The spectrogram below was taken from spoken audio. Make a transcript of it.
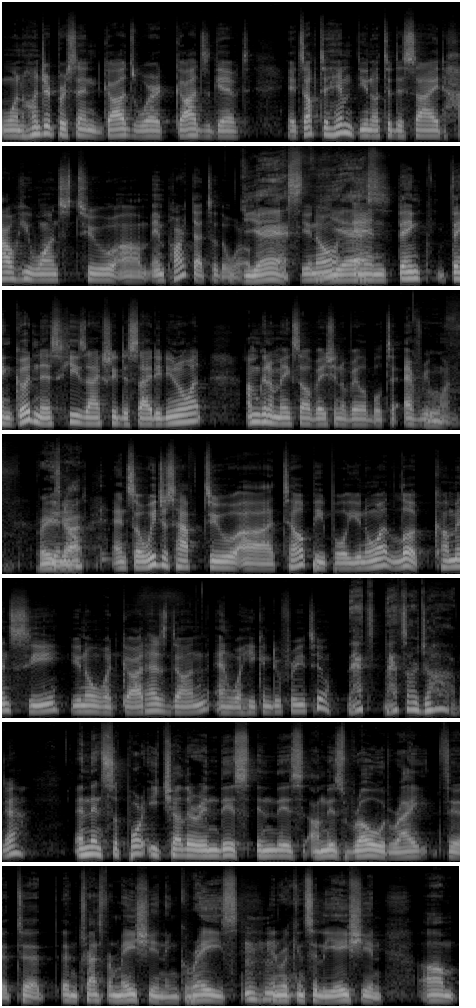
100% God's work, God's gift. It's up to him, you know, to decide how he wants to um, impart that to the world. Yes, you know, yes. and thank thank goodness he's actually decided. You know what? I'm gonna make salvation available to everyone. Praise you know? God. And so we just have to uh, tell people, you know what? Look, come and see, you know, what God has done and what He can do for you too. That's that's our job. Yeah. and then support each other in this in this on this road right to to in transformation and grace Mm-hmm. and reconciliation um,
